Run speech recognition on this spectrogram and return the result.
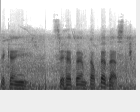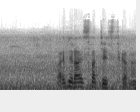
E quem se rebenta é o pedestre. Vai virar estatística, né?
